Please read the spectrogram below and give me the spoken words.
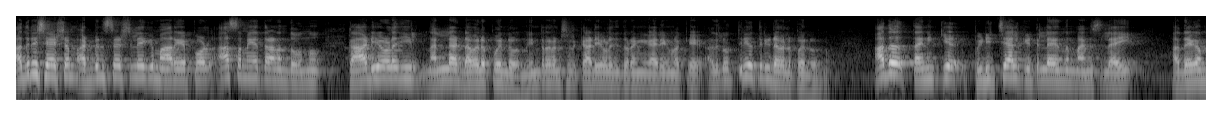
അതിനുശേഷം അഡ്മിനിസ്ട്രേഷനിലേക്ക് മാറിയപ്പോൾ ആ സമയത്താണെന്ന് തോന്നുന്നു കാർഡിയോളജിയിൽ നല്ല ഡെവലപ്മെന്റ് വന്നു. ഇന്റർവെൻഷണൽ കാർഡിയോളജി തുടങ്ങിയ കാര്യങ്ങളൊക്കെ അതിൽ ഒത്തിരി ഒത്തിരി ഡെവലപ്മെന്റ് വന്നു. അത് തനിക്ക് പിടിച്ചാൽ കിട്ടില്ല എന്ന് മനസ്സിലായി അദ്ദേഹം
